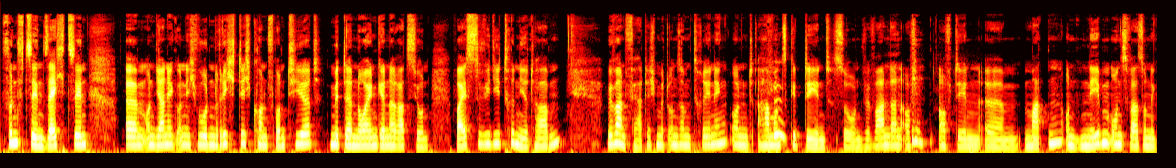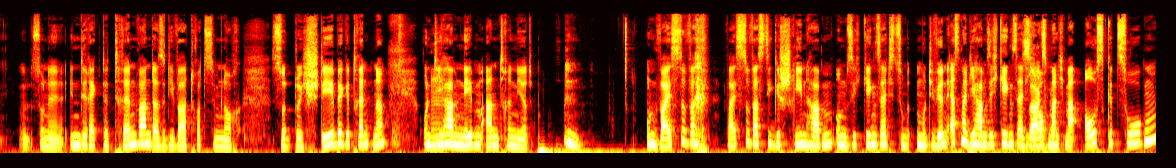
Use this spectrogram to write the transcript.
15, 16. Ähm, und Yannick und ich wurden richtig konfrontiert mit der neuen Generation. Weißt du, wie die trainiert haben? wir waren fertig mit unserem Training und haben uns gedehnt. So, und wir waren dann auf, auf den ähm, Matten und neben uns war so eine, so eine indirekte Trennwand, also die war trotzdem noch so durch Stäbe getrennt, ne? Und die haben nebenan trainiert. Und weißt du, was, weißt du, was die geschrien haben, um sich gegenseitig zu motivieren? Erstmal, die haben sich gegenseitig Sag's auch mir. manchmal ausgezogen,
